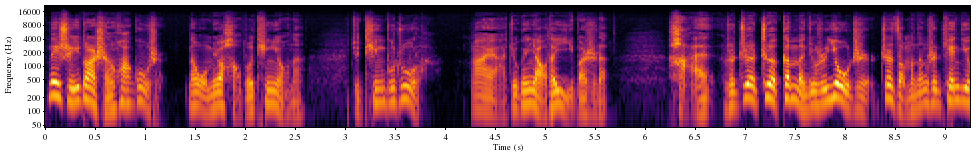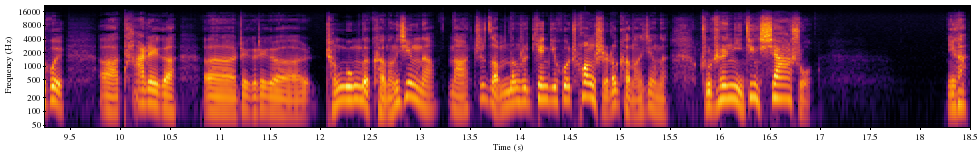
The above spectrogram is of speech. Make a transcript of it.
那是一段神话故事。那我们有好多听友呢，就听不住了，哎呀，就跟咬他尾巴似的。喊说这这根本就是幼稚，这怎么能是天地会啊？他这个呃这个这个成功的可能性呢？那这怎么能是天地会创始的可能性呢？主持人你净瞎说！你看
